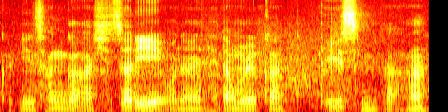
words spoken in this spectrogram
근린상가 시설이 오늘 해당 물건 되겠습니다.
